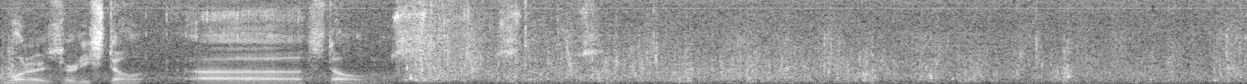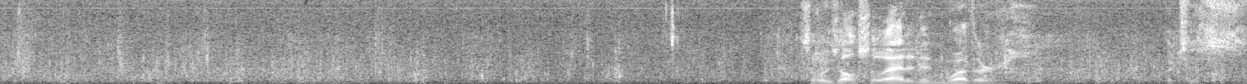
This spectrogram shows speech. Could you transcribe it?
I'm wondering, is there any stone? Uh, stones. Stones. So he's also added in weather, which is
